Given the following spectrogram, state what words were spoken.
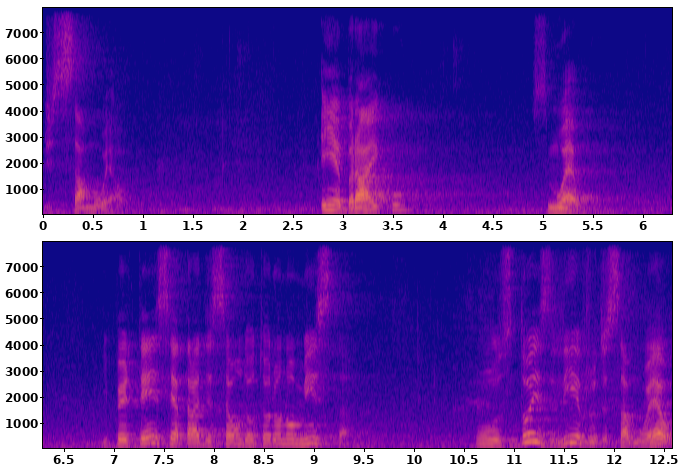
de Samuel. Em hebraico, Samuel e pertence à tradição deuteronomista. Os dois livros de Samuel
